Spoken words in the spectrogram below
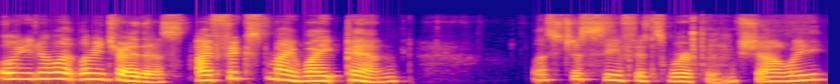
Oh, you know what? Let me try this. I fixed my white pen. Let's just see if it's working, shall we?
